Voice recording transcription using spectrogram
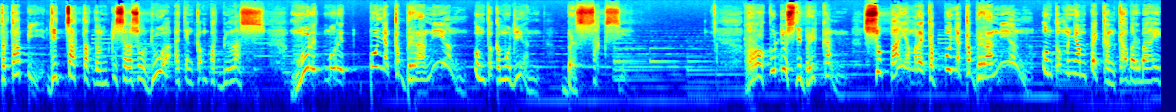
Tetapi dicatat dalam kisah Rasul 2 ayat yang ke-14. Murid-murid punya keberanian untuk kemudian bersaksi. Roh Kudus diberikan supaya mereka punya keberanian untuk menyampaikan kabar baik.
